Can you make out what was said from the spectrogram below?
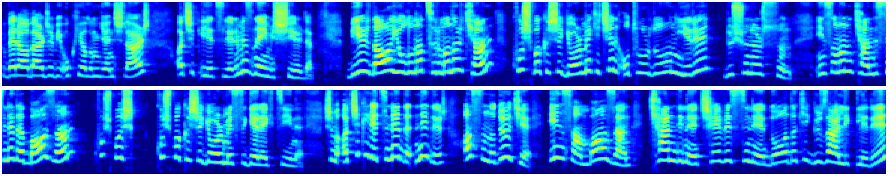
Beraberce bir okuyalım gençler. Açık iletilerimiz neymiş şiirde? Bir dağ yoluna tırmanırken kuş bakışı görmek için oturduğun yeri düşünürsün. İnsanın kendisini de bazen kuş baş kuş bakışı görmesi gerektiğini. Şimdi açık ileti ne nedir? Aslında diyor ki insan bazen kendini, çevresini, doğadaki güzellikleri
